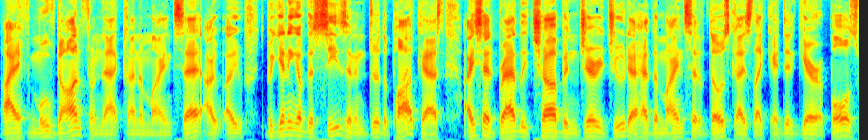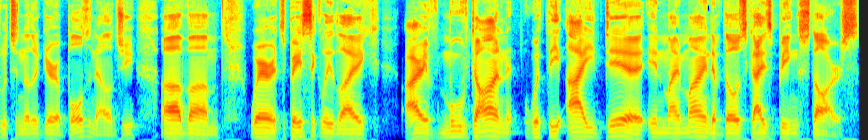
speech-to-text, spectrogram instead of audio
I've moved on from that kind of mindset. I, I beginning of the season and during the podcast, I said Bradley Chubb and Jerry Jeudy had the mindset of those guys, like I did Garrett Bolles, which is another Garrett Bolles analogy of um, where it's basically like I've moved on with the idea in my mind of those guys being stars.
